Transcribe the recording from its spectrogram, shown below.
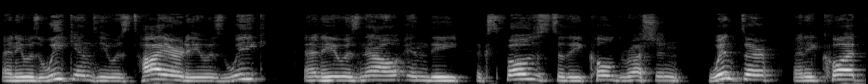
and he was weakened, he was tired, he was weak, and he was now in the exposed to the cold Russian winter, and he caught,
